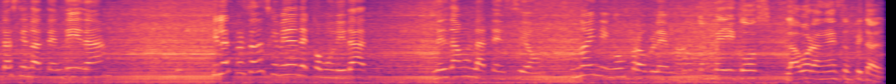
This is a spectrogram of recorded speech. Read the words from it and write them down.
está siendo atendida y las personas que vienen de comunidad les damos la atención, no hay ningún problema. ¿Cuántos médicos laboran en este hospital?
